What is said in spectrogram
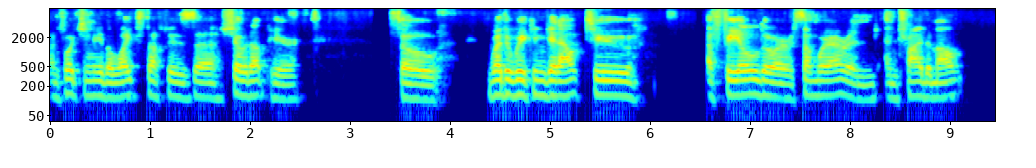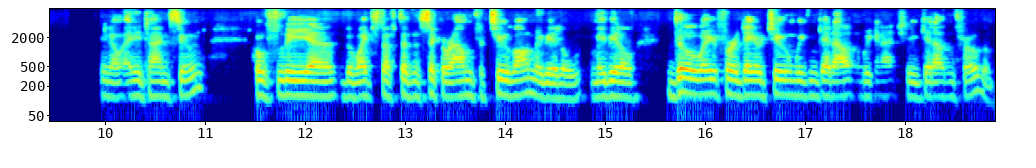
unfortunately, the white stuff is uh, showed up here. So whether we can get out to a field or somewhere and and try them out, you know, anytime soon. Hopefully, uh, the white stuff doesn't stick around for too long. Maybe it'll maybe it'll go away for a day or two, and we can get out and we can actually get out and throw them.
